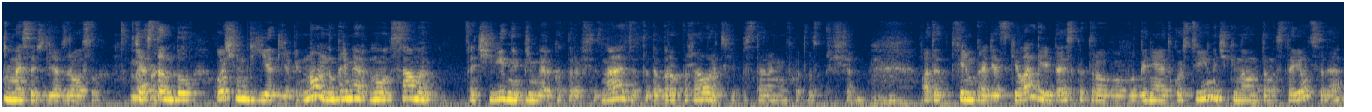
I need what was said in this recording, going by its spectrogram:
месседж для взрослых. Часто он был очень въедливый. Ну, например, ну, самый очевидный пример, который все знают, это «Добро пожаловать» или «Посторонним вход воспрещен». Uh-huh. Вот этот фильм про детский лагерь, да, из которого выгоняют Костю Иночки, но он там остается, да,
